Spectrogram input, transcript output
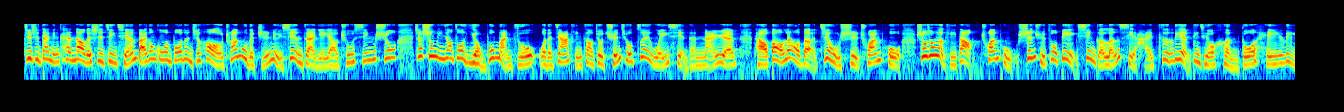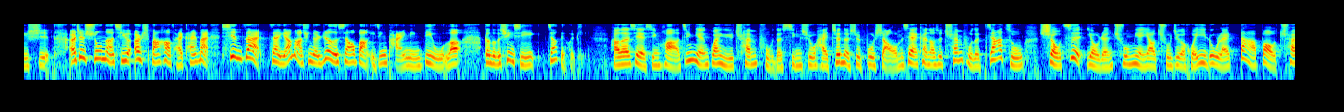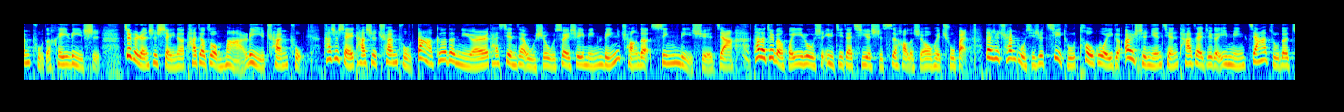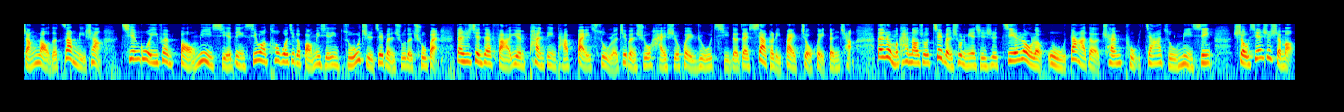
继续带您看到的是，继前白宫顾问波顿之后，川普的侄女现在也要出新书，这书名叫做《永不满足：我的家庭造就全球最危险的男人》。他要爆料的就是川普。书中有提到，川普升学作弊，性格冷血，还自恋，并且有很多黑历史。而这书呢，七月二十八号才开卖，现在在亚马逊的热销榜已经排名第五了。更多的讯息交给慧萍。好的，谢谢新话。今年关于川普的新书还真的是不少。我们现在看到是川普的家族首次有人出面要出这个回忆录来大爆川普的黑历史。这个人是谁呢？他叫做玛丽川普。他是谁？他是川普大哥的女儿。他现在五十五岁，是一名临床的心理学家。他的这本回忆录是预计在七月十四号的时候会出版。但是川普其实企图透过一个二十年前他在这个一名家族的长老的。葬礼上签过一份保密协定，希望透过这个保密协定阻止这本书的出版。但是现在法院判定他败诉了，这本书还是会如期的在下个礼拜就会登场。但是我们看到说，这本书里面其实揭露了五大的川普家族秘辛。首先是什么？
